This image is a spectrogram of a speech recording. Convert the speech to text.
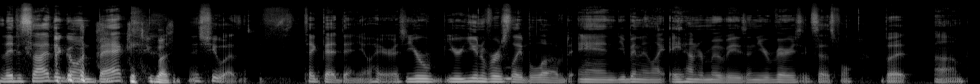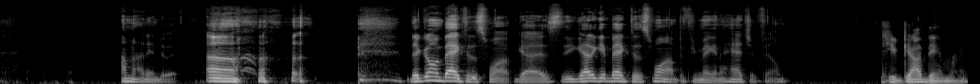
they decide they're going back. She wasn't. She wasn't. Take that, Danielle Harris. You're you're universally beloved, and you've been in like 800 movies, and you're very successful. But um, I'm not into it. Uh, they're going back to the swamp, guys. You got to get back to the swamp if you're making a Hatchet film. You goddamn right.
